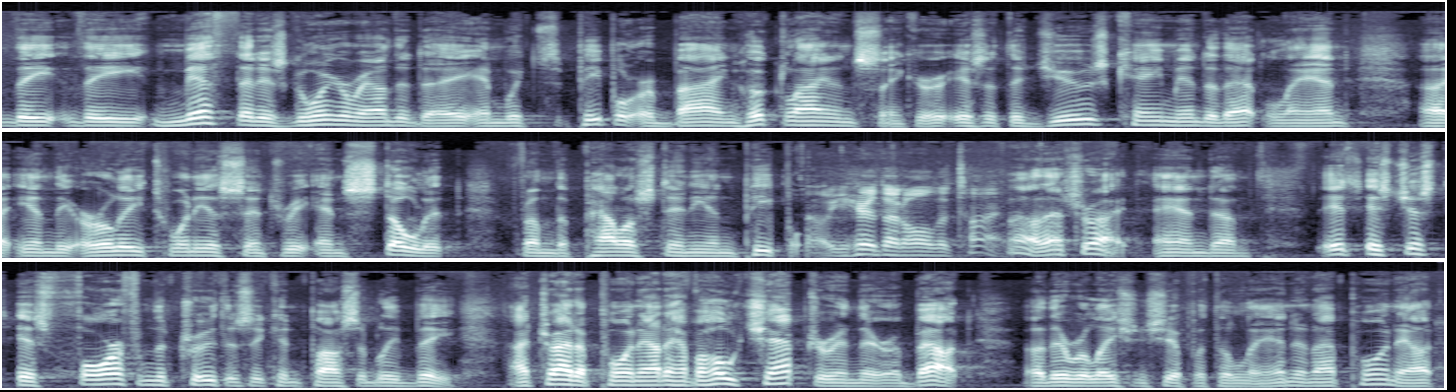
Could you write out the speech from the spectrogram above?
the, the myth that is going around today and which people are buying hook, line, and sinker is that the Jews came into that land uh, in the early 20th century and stole it from the Palestinian people. Oh, you hear that all the time. Well, that's right. And um, it's, it's just as far from the truth as it can possibly be. I try to point out, I have a whole chapter in there about uh, their relationship with the land, and I point out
